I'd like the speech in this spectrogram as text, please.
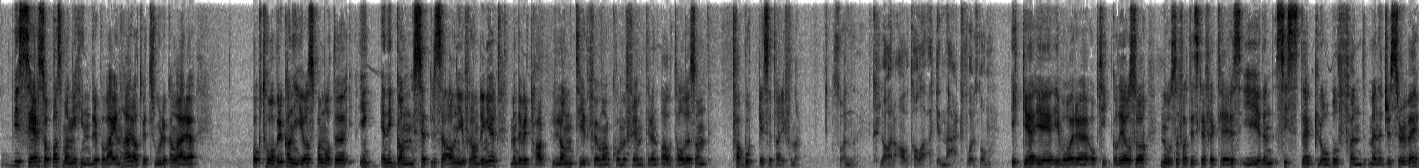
vi ser såpass mange hindre på veien her at vi tror det kan være Oktober kan gi oss på en måte en igangsettelse av nye forhandlinger, men det vil ta lang tid før man kommer frem til en avtale som tar bort disse tariffene. Så en klar avtale er ikke nært forestående? Ikke i, i, vår eh, optikk. Og det er også noe som faktisk reflekteres i den siste Global Fund Manager Survey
